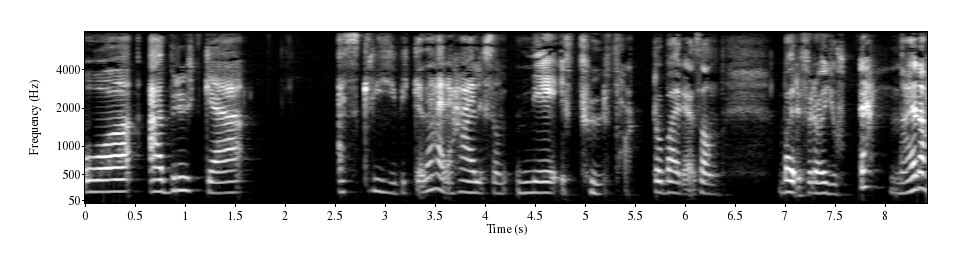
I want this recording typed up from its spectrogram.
Og jeg bruker Jeg skriver ikke det her liksom ned i full fart og bare sånn bare for å ha gjort det. Nei da.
